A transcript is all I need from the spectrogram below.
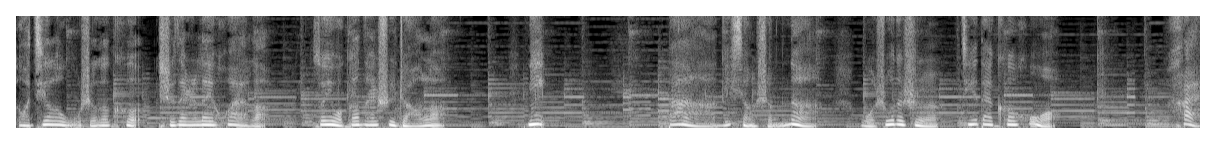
我接了五十个课，实在是累坏了，所以我刚才睡着了。你，爸，你想什么呢？我说的是接待客户。嗨，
